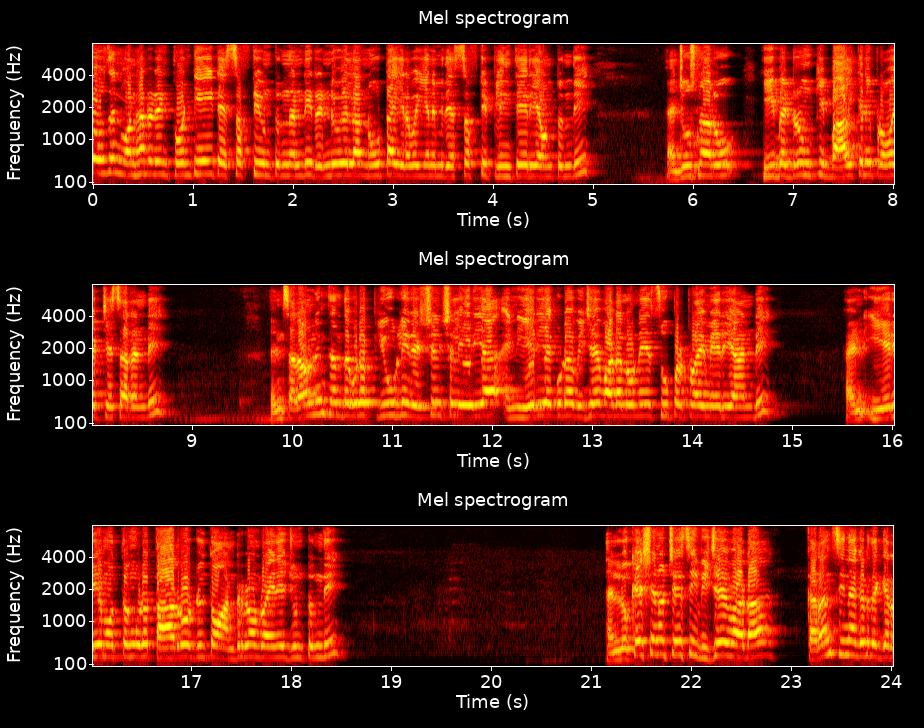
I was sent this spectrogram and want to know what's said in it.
thousand one hundred and twenty eight SFT ఉంటుందండి. రెండు వేల నూట ఇరవై ఎనిమిది ఎస్ఎఫ్టీ ప్లింత్ ఏరియా ఉంటుంది. చూస్తున్నారు ఈ బెడ్రూమ్కి బాల్కనీ ప్రొవైడ్ చేశారండి. అండ్ సరౌండింగ్స్ అంతా కూడా purely residential area and area కూడా విజయవాడలోనే సూపర్ ప్రైమ్ ఏరియా అండి. అండ్ ఈ ఏరియా మొత్తం కూడా తార్ రోడ్లతో అండర్ గ్రౌండ్ డ్రైనేజ్ ఉంటుంది. అండ్ లొకేషన్ వచ్చేసి విజయవాడ కరెన్సీ నగర్ దగ్గర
